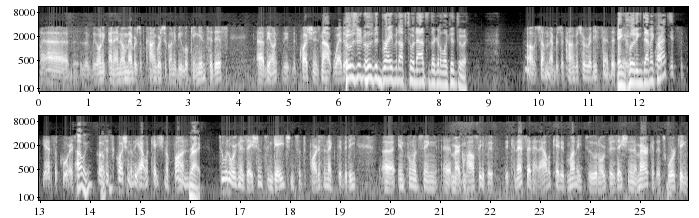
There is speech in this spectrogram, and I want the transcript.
uh, the, the only, and I know members of Congress are going to be looking into this. Uh, the, only, the the question is not whether who's been, who's been brave enough to announce that they're going to look into it. Oh, some members of Congress have already said that, including they, Democrats. Well, it's, yes, of course. Oh, yeah. Because okay. it's a question of the allocation of funds right. To an organization that's engaged in such partisan activity, uh, influencing uh, American policy. If, if the Knesset had allocated money to an organization in America that's working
